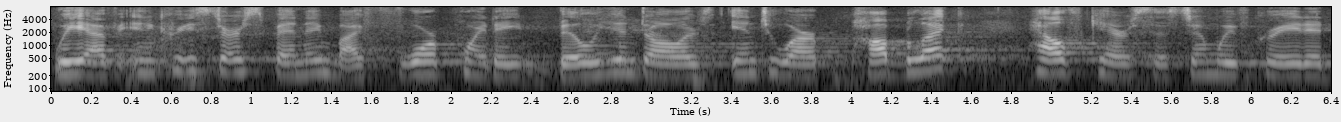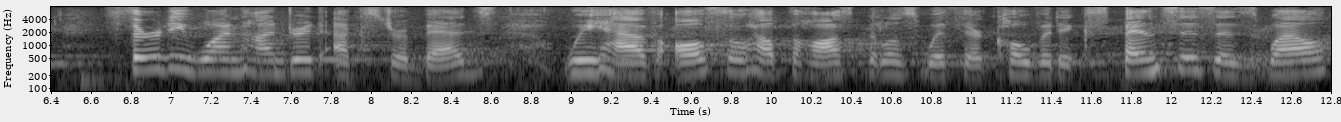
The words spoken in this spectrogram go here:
We have increased our spending by $4.8 billion into our public healthcare system. We've created 3,100 extra beds. We have also helped the hospitals with their COVID expenses as well,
